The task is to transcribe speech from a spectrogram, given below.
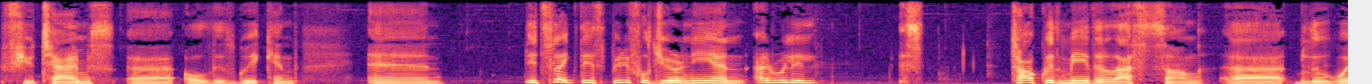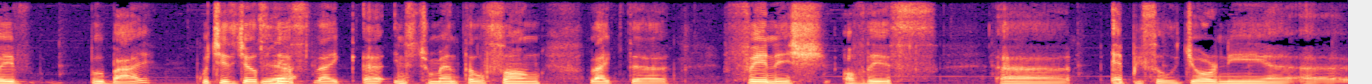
a few times uh, all this weekend, and it's like this beautiful journey. And I really talk with me the last song, uh, "Blue Wave Bye," which is just yeah. this like uh, instrumental song, like the finish of this uh, episode journey. Uh, uh,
